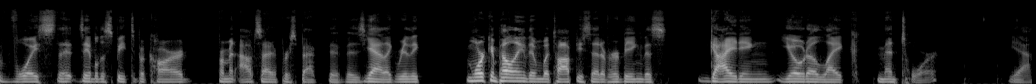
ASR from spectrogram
voice that's able to speak to Picard from an outsider perspective is, yeah, like really more compelling than what Tofty said of her being this guiding Yoda like mentor. Yeah.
